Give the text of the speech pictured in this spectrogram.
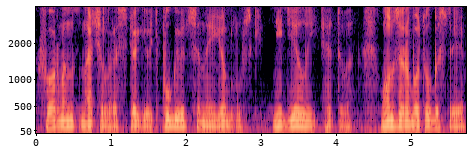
Форман начал расстегивать пуговицы на ее блузке. «Не делай этого. Он заработал быстрее».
